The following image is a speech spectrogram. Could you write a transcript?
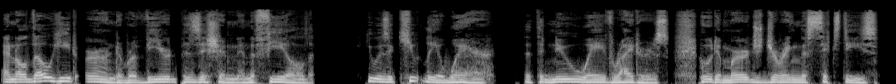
And although he'd earned a revered position in the field, he was acutely aware that the new wave writers who'd emerged during the 60s,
